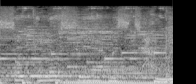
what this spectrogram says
so closely I must hang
